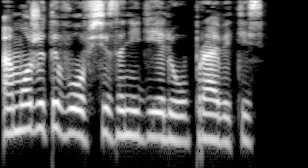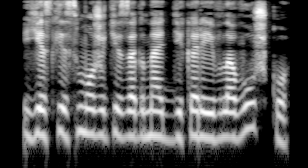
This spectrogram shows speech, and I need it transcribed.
а может и вовсе за неделю управитесь, если сможете загнать дикарей в ловушку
